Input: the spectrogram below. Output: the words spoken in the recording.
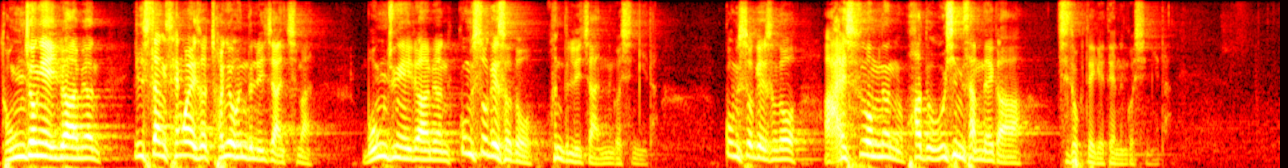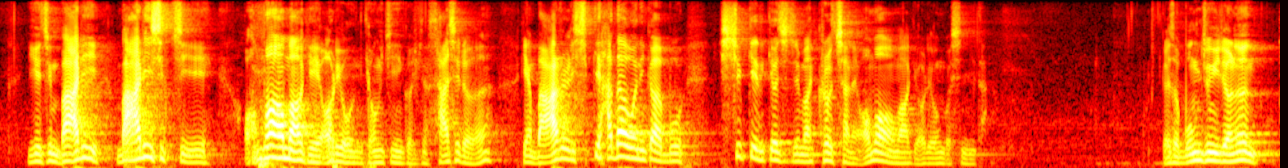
동정에 이러하면 일상생활에서 전혀 흔들리지 않지만 몽중에 이러하면 꿈속에서도 흔들리지 않는 것입니다. 꿈속에서도 알 수 없는 화두 의심삼매가 지속되게 되는 것입니다. 이게 지금 말이 말이 쉽지 어마어마하게 어려운 경지인 것입니다. 사실은 그냥 말을 쉽게 하다 보니까 뭐 쉽게 느껴지지만 그렇지 않아요. 어마어마하게 어려운 것입니다. 그래서 몽중이려는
